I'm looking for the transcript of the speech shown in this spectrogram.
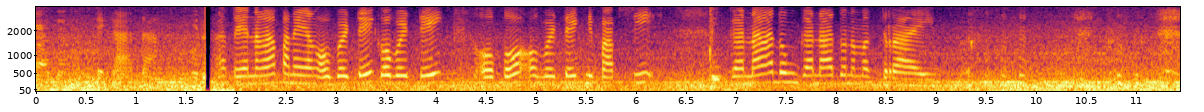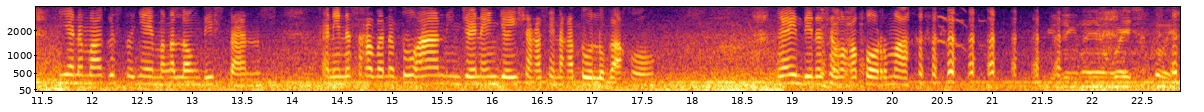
Dekada dekada. At ayan na nga, panay ang overtake, overtake. Opo, overtake ni Papsi. Ganadong ganado na mag-drive. Yan ang mga gusto niya, yung mga long distance. Kanina sa Kabanatuan, enjoy na enjoy siya kasi nakatulog ako. Ngayon, hindi na siya makaporma. Gising na yung waist 2 eh.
